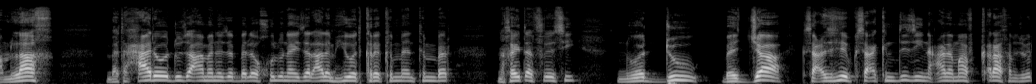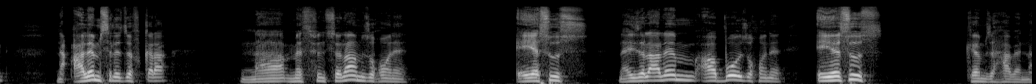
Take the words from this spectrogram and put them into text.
ኣምላኽ በቲ ሓደ ወዱ ዝኣመነ ዘበለ ኩሉ ናይ ዘለዓለም ህይወት ክረክብ ምእንቲ እምበር ንኸይጠፍእሲ ንወዱ በጃ ክሳዕ ዝህብ ክሳዕ ክንዲዚ ንዓለም ኣፍቀራ ከም ዝብል ንዓለም ስለ ዘፍቀራ ና መስፍን ሰላም ዝኾነ ኢየሱስ ናይ ዘለዓለም ኣቦ ዝኾነ ኢየሱስ ከም ዝሃበና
